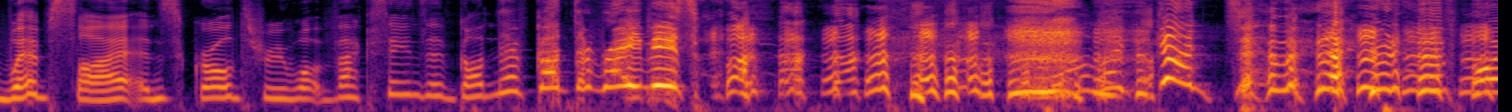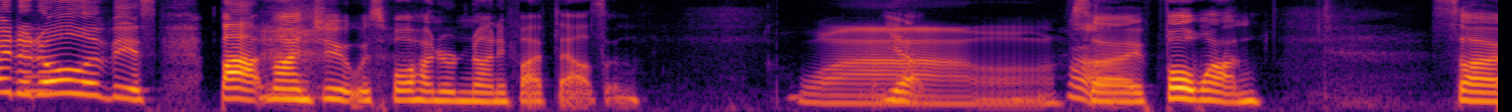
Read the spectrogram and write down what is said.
website and scrolled through what vaccines they've got. And they've got the rabies one. I'm like, God damn it! I could have avoided all of this. But mind you, it was four hundred ninety-five thousand. Wow. Wow. So for one. So, So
